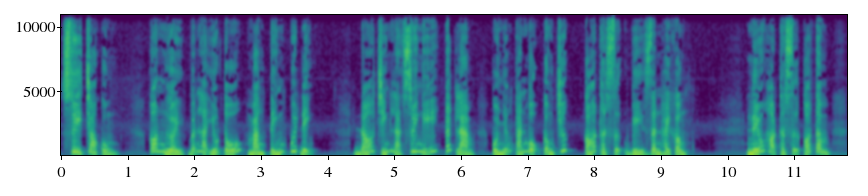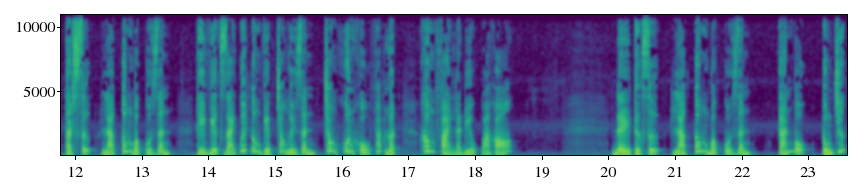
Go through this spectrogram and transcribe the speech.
Suy cho cùng, con người vẫn là yếu tố mang tính quyết định. Đó chính là suy nghĩ, cách làm của những cán bộ công chức có thật sự vì dân hay không. Nếu họ thật sự có tâm, thật sự là công bộc của dân, thì việc giải quyết công việc cho người dân trong khuôn khổ pháp luật không phải là điều quá khó. Để thực sự là công bộc của dân, cán bộ, công chức,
